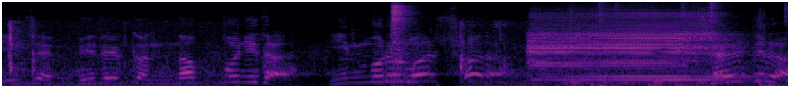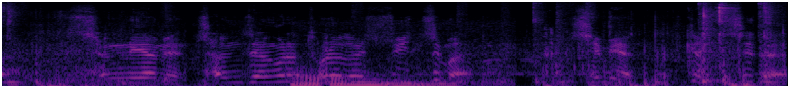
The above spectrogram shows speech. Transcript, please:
이제 믿을 건 너뿐이다. 임무를 완수하라. 잘 들어. 승리하면 전장으로 돌아갈 수 있지만 지면 끝이다.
